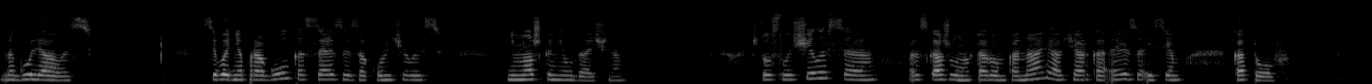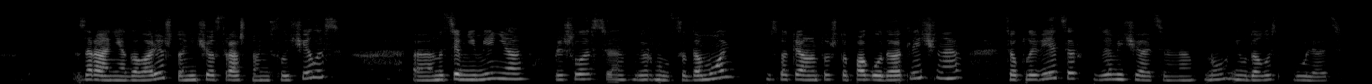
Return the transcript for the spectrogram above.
нагулялась. Сегодня прогулка с Эльзой закончилась немножко неудачно. Что случилось, э, расскажу на втором канале «Овчарка Эльза и семь котов». Заранее говорю, что ничего страшного не случилось, э, но тем не менее пришлось э, вернуться домой, несмотря на то, что погода отличная, теплый ветер, замечательно, но не удалось погулять.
